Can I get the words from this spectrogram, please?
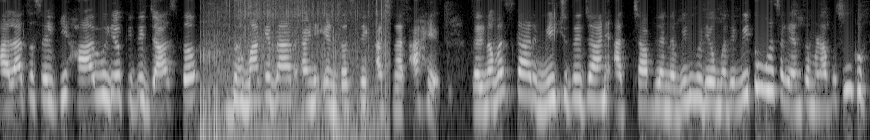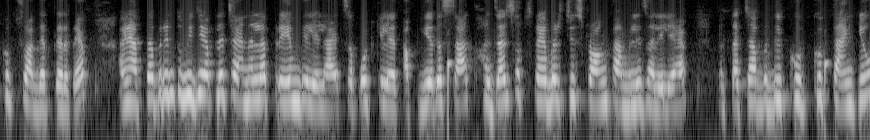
आलाच असेल की हा व्हिडिओ किती जास्त धमाकेदार आणि इंटरेस्टिंग असणार आहे. तर नमस्कार मी चितेजा आणि आजच्या आपल्या नवीन व्हिडिओमध्ये मी तुम्हा सगळ्यांचं मनापासून खूप खूप स्वागत करते. आणि आतापर्यंत तुम्ही जे आपल्या चॅनलला प्रेम दिलेलं आहे सपोर्ट केला आहे आपली आता सात हजार सबस्क्रायबर्सची स्ट्रॉंग फॅमिली झालेली आहे तर त्याच्याबद्दल खूप खूप थँक्यू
